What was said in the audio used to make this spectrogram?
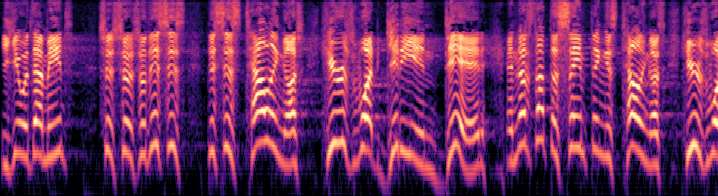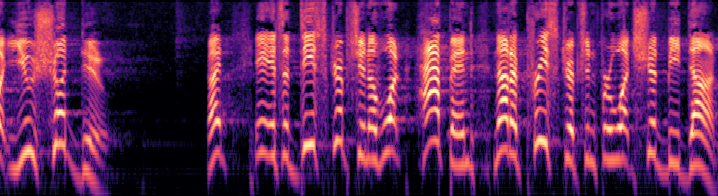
You get what that means? So, so, so this, is, this is telling us here's what Gideon did, and that's not the same thing as telling us here's what you should do right? It's a description of what happened, not a prescription for what should be done.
